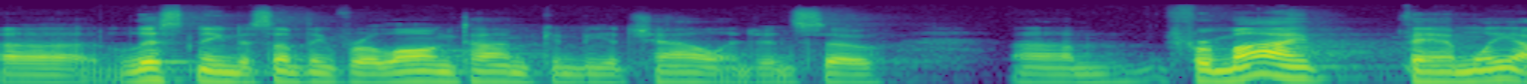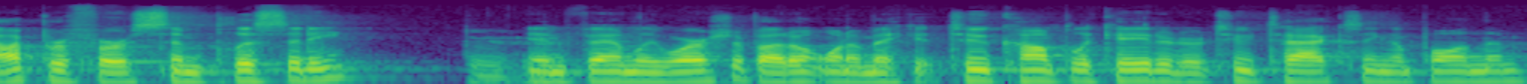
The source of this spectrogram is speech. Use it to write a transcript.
Uh, listening to something for a long time can be a challenge. And so, um, for my family, I prefer simplicity mm-hmm. in family worship. I don't want to make it too complicated or too taxing upon them.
